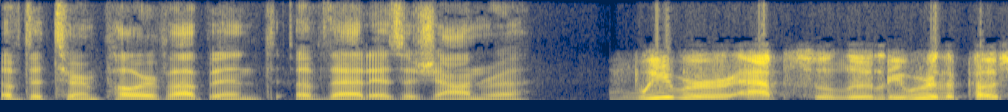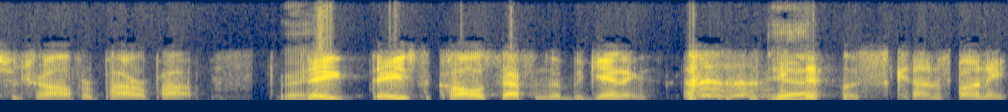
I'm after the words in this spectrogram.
of the term power pop and of that as a genre? We were absolutely we were the poster child for power pop. Right. They they used to call us that from the beginning. Yeah. it was kind of funny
